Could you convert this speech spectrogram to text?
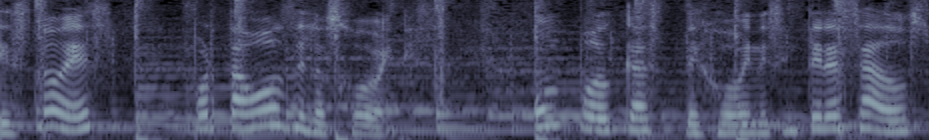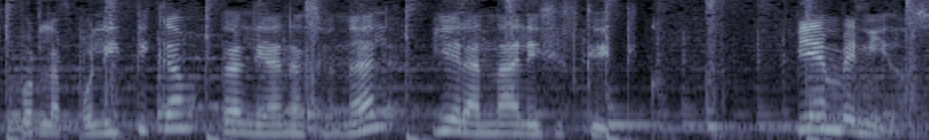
Esto es Portavoz de los Jóvenes, un podcast de jóvenes interesados por la política, realidad nacional y el análisis crítico. Bienvenidos.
